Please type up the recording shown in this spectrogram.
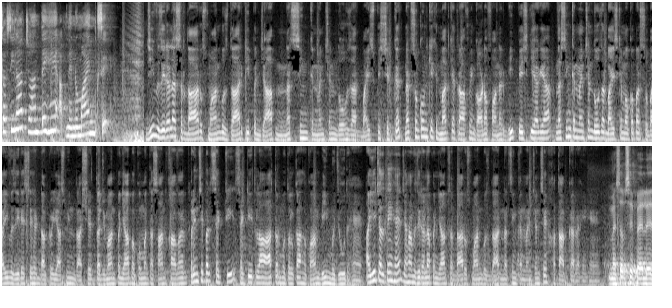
तफसीलात जानते हैं अपने नुमाइंद से। जी, वज़ीर अला सरदार उस्मान बुजदार की पंजाब नर्सिंग कन्वेंशन 2022 में शिरकत। नर्सों को उनकी खिदमत के अतराफ में गार्ड ऑफ़ ऑनर भी पेश किया गया। नर्सिंग कन्वेंशन 2022 के मौके पर सूबाई वज़ीर सेहत डॉक्टर यासमीन राशिद, तर्जमान पंजाब हुकूमत Hassan Khawar, principal secretary secretary इतलात और मुतलका हुकाम भी मौजूद हैं। आइए चलते हैं, जहाँ वज़ीर अला पंजाब सरदार उस्मान बुजदार नर्सिंग कन्वेंशन से खताब कर रहे हैं। मैं सबसे पहले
